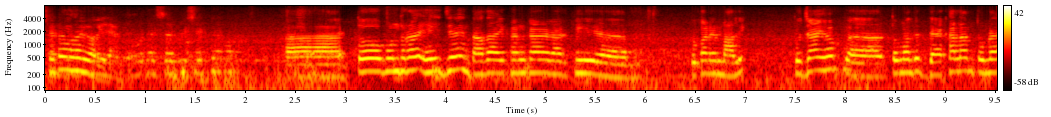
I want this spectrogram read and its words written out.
সেটা হয়ে যাবে। তো বন্ধুরা এই যে দাদা এখানকার আর কি দোকানের মালিক। তো যাই হোক তোমাদের দেখালাম তোমরা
